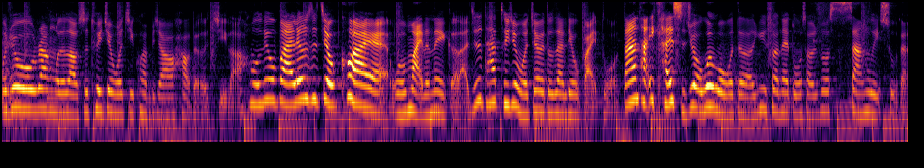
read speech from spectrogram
我就让我的老师推荐我几款比较好的耳机了，然后六百六十九块哎，我买的那个啦，就是他推荐我价位都在六百多，当然他一开始就有问我我的预算在多少，就说三位数的。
